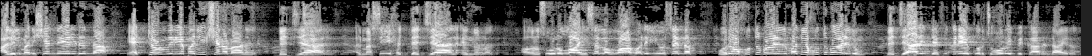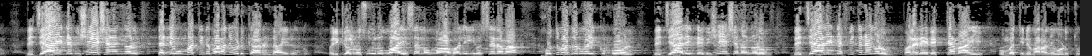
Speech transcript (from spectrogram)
അതിൽ മനുഷ്യൻ നേരിടുന്ന ഏറ്റവും വലിയ പരീക്ഷണമാണ് ദജ്ജാൽ അൽ മസീഹ് ദജ്ജാൽ എന്നുള്ളത്. റസൂലുള്ളാഹി സ്വല്ലല്ലാഹു അലൈഹി വസല്ലം ഓരോ ഖുതുബകളിലും അധിക ഖുതുബകളിലും ദജ്ജാലിന്റെ ഫിത്നയെ കുറിച്ച് ഓർമ്മിപ്പിക്കാറുണ്ടായിരുന്നു. ദജ്ജാലിന്റെ വിശേഷണങ്ങൾ തന്റെ ഉമ്മത്തിന് പറഞ്ഞു കൊടുക്കാറുണ്ടായിരുന്നു. ഒരിക്കൽ റസൂലുള്ളാഹി സ്വല്ലല്ലാഹു അലൈഹി വസല്ലമ ഖുതുബ നിർവഹിക്കുമ്പോൾ ദജാലിന്റെ വിശേഷണങ്ങളും ദജാലിന്റെ ഫിത്നകളും വളരെ വ്യക്തമായി ഉമ്മത്തിന് പറഞ്ഞു കൊടുത്തു.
